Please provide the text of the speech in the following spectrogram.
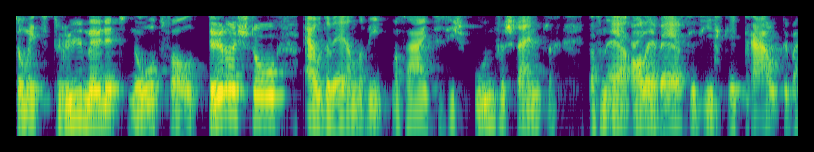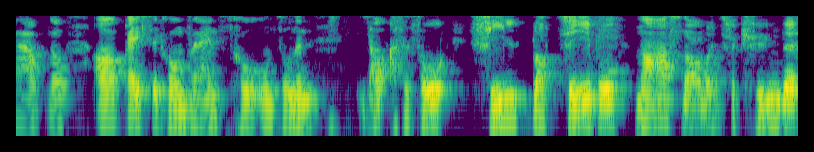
um jetzt drei Monate Notfall durchzustehen. Auch der Werner Wittmann sagt, es ist unverständlich, dass er alle Verse sich getraut, überhaupt noch an Pressekonferenz zu kommen und so einen ja, also so viel Placebo-Massnahmen zu verkünden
